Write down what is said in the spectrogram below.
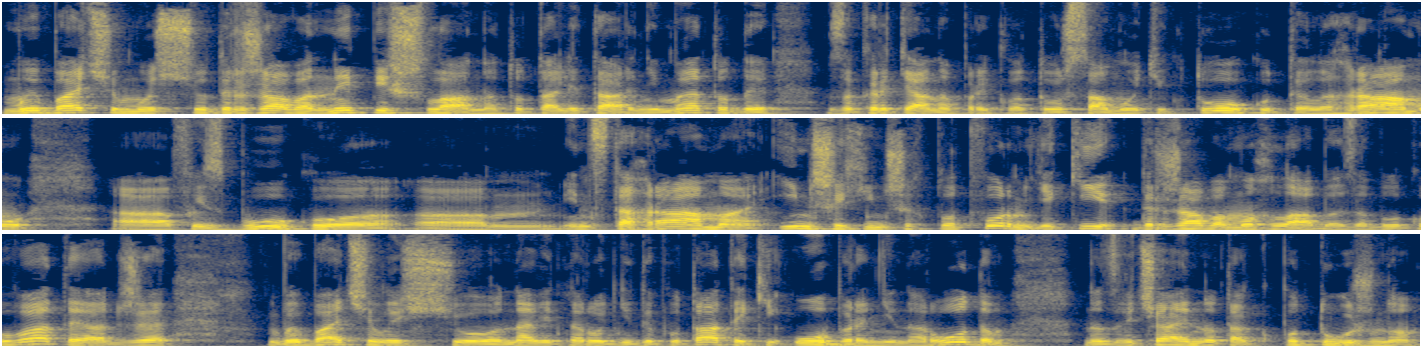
ми бачимо, що держава не пішла на тоталітарні методи закриття, наприклад, того ж самого Тіктоку, Телеграму, Фейсбуку, Інстаграма, інших інших платформ, які держава могла би заблокувати, адже ви бачили, що навіть народні депутати, які обрані народом, надзвичайно так потужно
